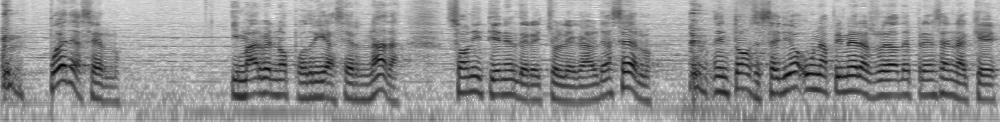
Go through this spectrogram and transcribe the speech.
puede hacerlo. Y Marvel no podría hacer nada. Sony tiene el derecho legal de hacerlo. Entonces se dio una primera rueda de prensa en la que,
